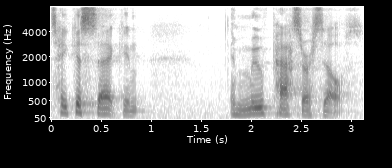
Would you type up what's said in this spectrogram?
take a second and move past ourselves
